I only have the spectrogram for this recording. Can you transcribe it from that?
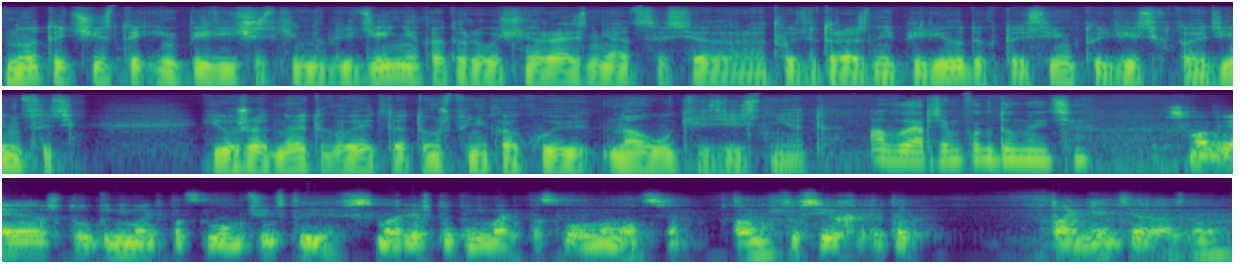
Но это чисто эмпирические наблюдения, которые очень разнятся, все отводят разные периоды, кто 7, кто 10, кто 11. И уже одно это говорит о том, что никакой науки здесь нет. А вы, Артем, как думаете? Смотря что понимать под словом чувства, и смотря что понимать под словом эмоция. Потому что у всех это понятия разные.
